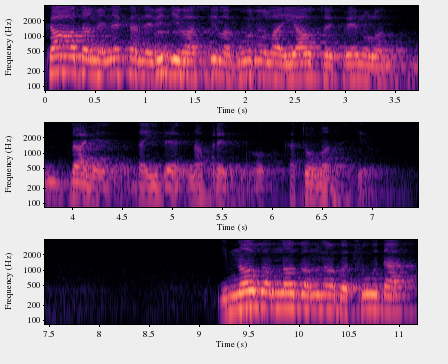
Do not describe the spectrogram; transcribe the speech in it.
kao da me neka nevidljiva sila gurnula i auto je krenulo dalje da ide napred ka tom manastiru. I mnogo, mnogo, mnogo čuda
